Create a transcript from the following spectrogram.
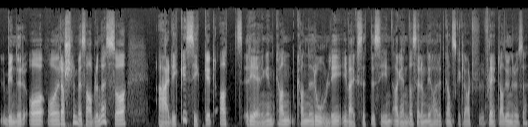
begynner å, å rasle med sablene, så er det ikke sikkert at regjeringen kan, kan rolig iverksette sin agenda, selv om de har et ganske klart flertall i Underhuset?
